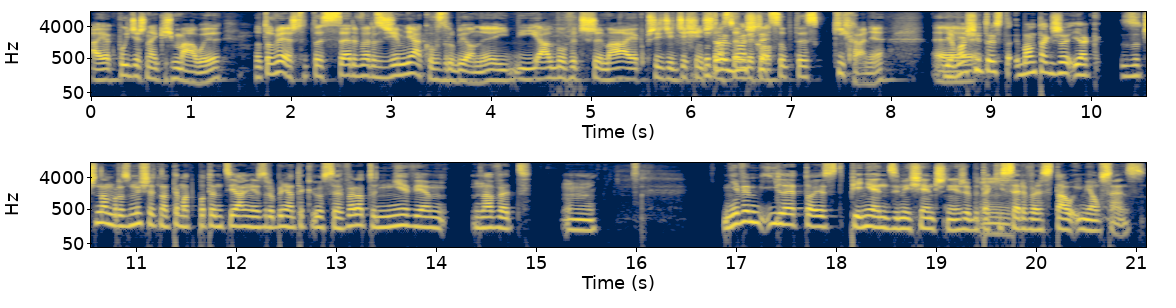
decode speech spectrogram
a jak pójdziesz na jakiś mały, no to wiesz, to, to jest serwer z ziemniaków zrobiony i, i albo wytrzyma, a jak przyjdzie 10 no następnych właśnie... osób, to jest kicha, nie? E... Ja właśnie to jest, mam tak, że jak zaczynam rozmyślać na temat potencjalnie zrobienia takiego serwera, to nie wiem nawet... Mm, nie wiem, ile to jest pieniędzy miesięcznie, żeby taki mm. serwer stał i miał sens.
